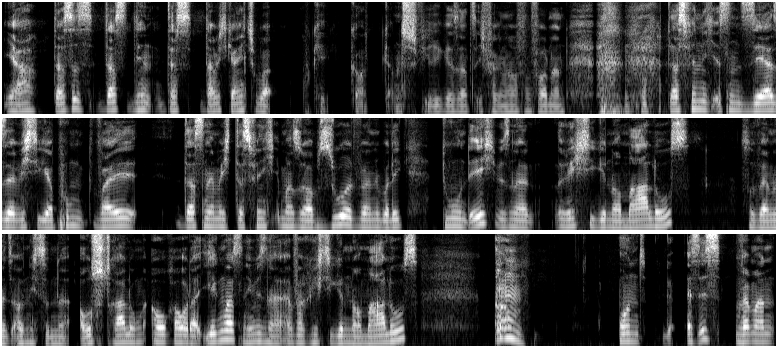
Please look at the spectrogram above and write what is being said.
Ja, das ist, das, den, das, da habe ich gar nicht drüber. Okay, Gott, ganz schwieriger Satz. Ich fange nochmal von vorne an. das finde ich ist ein sehr, sehr wichtiger Punkt, weil das nämlich, das finde ich immer so absurd, wenn man überlegt, du und ich, wir sind halt richtige Normalos. So, wir haben jetzt auch nicht so eine Ausstrahlung, Aura oder irgendwas. Nee, wir sind halt einfach richtige Normalos. Und es ist, wenn man,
